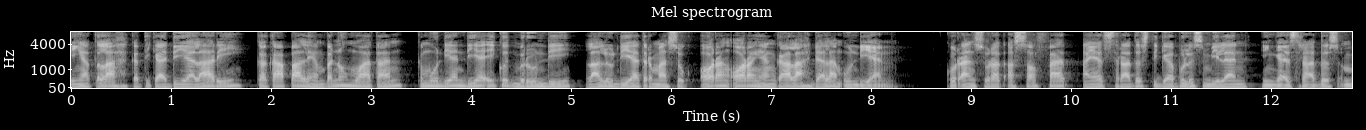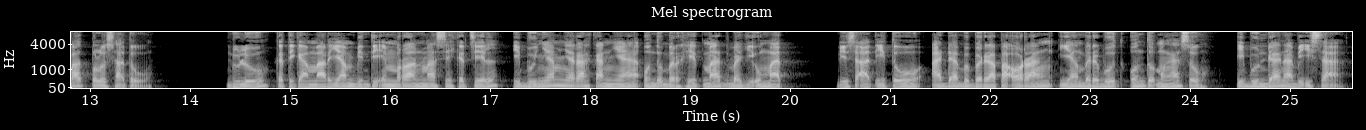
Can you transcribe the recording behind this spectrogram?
Ingatlah ketika dia lari ke kapal yang penuh muatan, kemudian dia ikut berundi, lalu dia termasuk orang-orang yang kalah dalam undian. Quran Surat As-Soffat ayat 139 hingga 141 Dulu, ketika Maryam binti Imran masih kecil, ibunya menyerahkannya untuk berkhidmat bagi umat. Di saat itu, ada beberapa orang yang berebut untuk mengasuh ibunda Nabi Isa.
